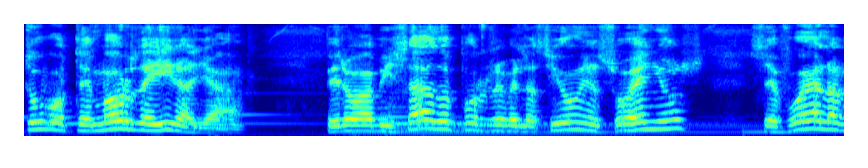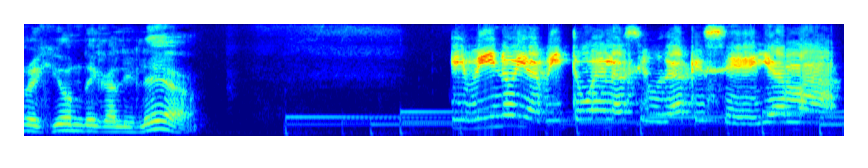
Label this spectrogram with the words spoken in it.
tuvo temor de ir allá, pero avisado por revelación en sueños, se fue a la región de Galilea. Y vino y habitó en la ciudad que se llama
